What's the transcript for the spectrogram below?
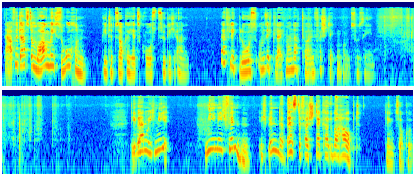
Dafür darfst du morgen mich suchen, bietet Socke jetzt großzügig an. Er fliegt los, um sich gleich mal nach tollen Verstecken umzusehen. Die werden mich nie, nie nicht finden. Ich bin der beste Verstecker überhaupt, denkt Socke.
